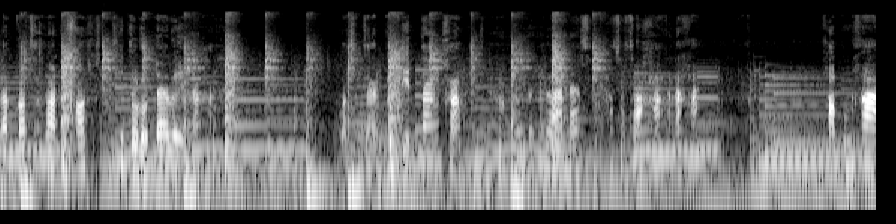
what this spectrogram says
แล้วก็สามารถเข้าที่ตัวรถได้เลยนะคะกดสั่งปิดติดตั้งค่ะทำเป็นร้านได้ทั้งสองสาขานะคะ ขอบคุณค่ะ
